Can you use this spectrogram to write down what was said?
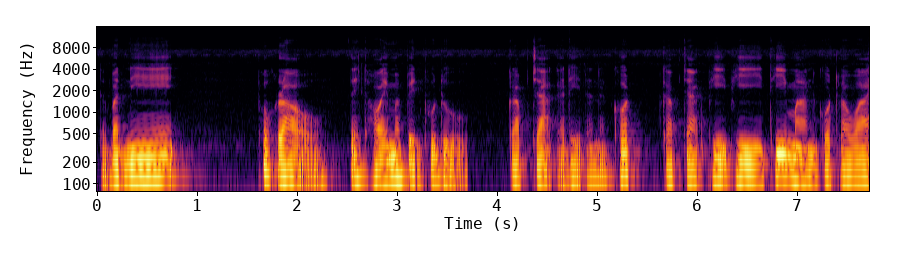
แต่บัดนนี้ พวกเราได้ถอยมาเป็นผู้ดู กลับจากอดีตอนาคต กลับจากพีพีที่มานกดเราไว้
